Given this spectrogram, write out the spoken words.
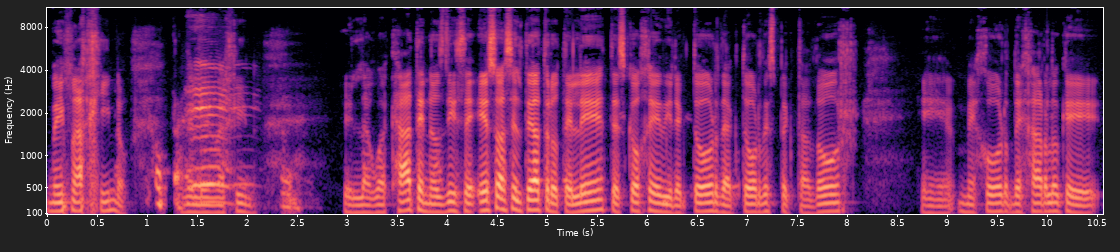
Me imagino, me lo imagino. El aguacate nos dice, eso hace el teatro, te lee, te escoge de director, de actor, de espectador. eh, mejor dejarlo que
